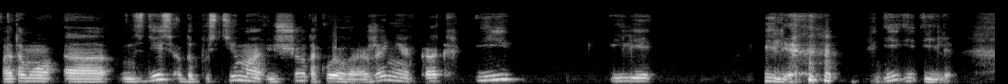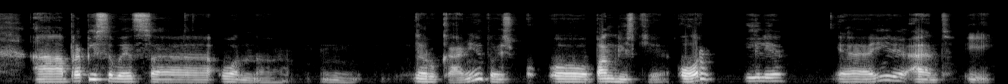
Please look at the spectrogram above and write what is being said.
Поэтому э, здесь допустимо еще такое выражение, как и или или и и или. А прописывается он э, руками, то есть по-английски or или э, или and и.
